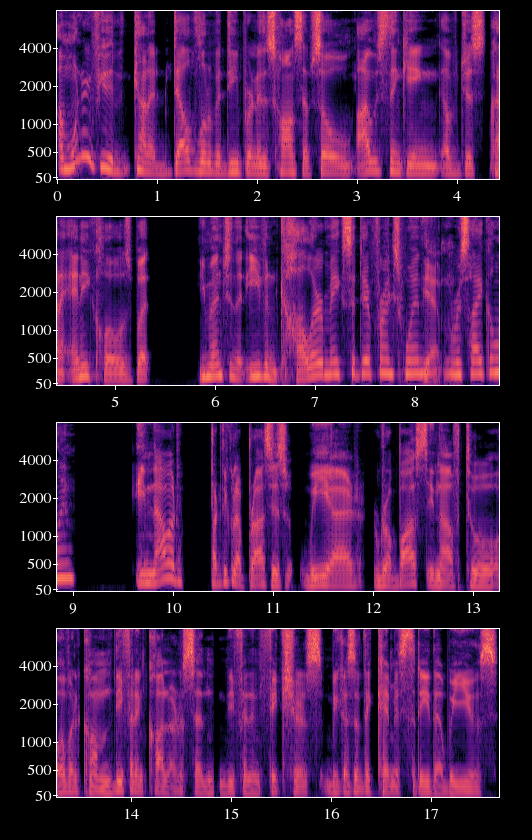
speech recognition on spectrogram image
I'm wondering if you could kind of delve a little bit deeper into this concept. So I was thinking of just kind of any clothes, but you mentioned that even color makes a difference when yeah. recycling. In our particular process, we are robust enough to overcome different colors and different fixtures because of the chemistry that we use.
